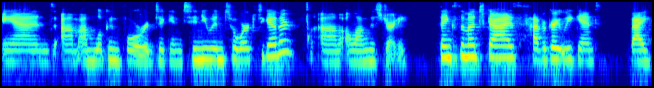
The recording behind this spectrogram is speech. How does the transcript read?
and um, I'm looking forward to continuing to work together um, along this journey. Thanks so much, guys. Have a great weekend. Bye.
